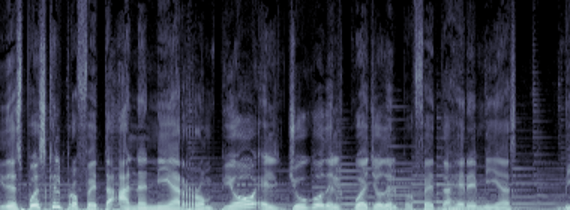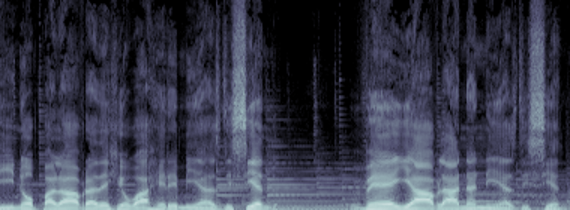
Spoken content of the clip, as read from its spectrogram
Y después que el profeta Ananías rompió el yugo del cuello del profeta Jeremías, vino palabra de Jehová a Jeremías diciendo, Ve y habla a Ananías diciendo,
